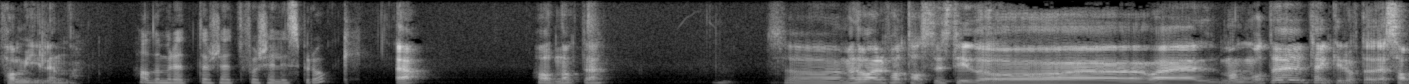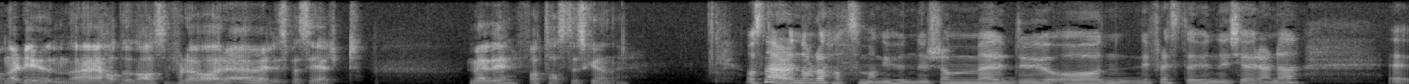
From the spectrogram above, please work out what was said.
familien. Hadde de rett og slett forskjellig språk? Ja. Hadde nok det. Så, men det var en fantastisk tid, og, og jeg mange måter tenker ofte at jeg savner de hundene jeg hadde da, for det var eh, veldig spesielt med de. Fantastiske hunder. Åssen er det når du har hatt så mange hunder som eh, du og de fleste hundekjørerne? Eh,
